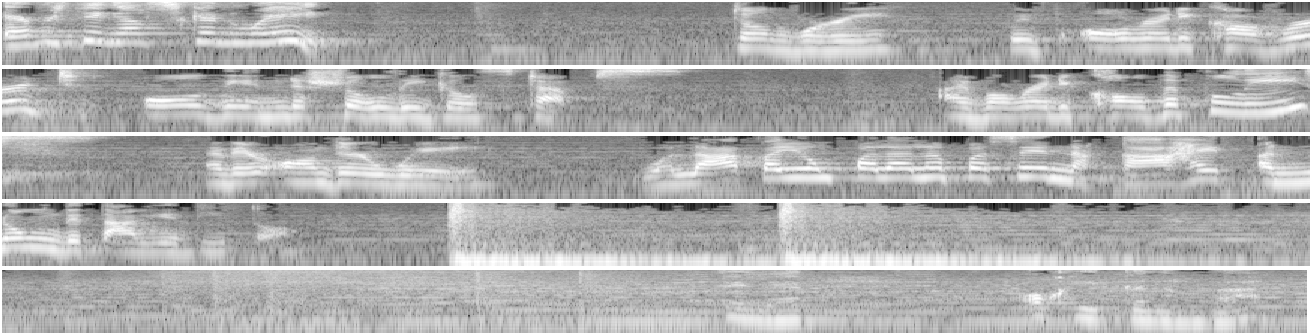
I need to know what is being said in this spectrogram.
Everything else can wait. Don't worry, we've already covered all the initial legal steps. I've already called the police, and they're on their way. Wala tayong palalampasin na kahit anong detalye dito. Lilette, okay ka lang ba?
